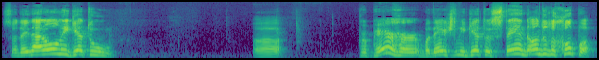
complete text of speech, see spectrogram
so they not only get to uh, prepare her, but they actually get to stand under the chuppah.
